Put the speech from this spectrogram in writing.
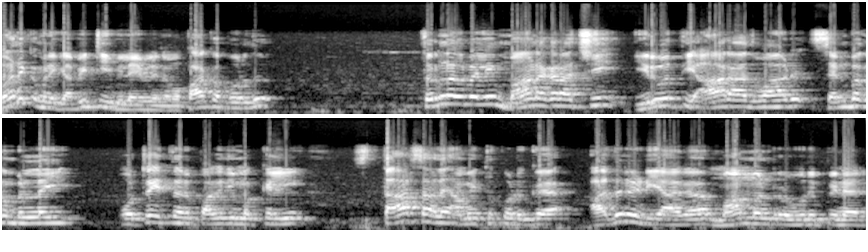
வணக்கம் இன்னைக்கு அபி டிவி லைவ்ல நம்ம பார்க்க போறது திருநெல்வேலி மாநகராட்சி இருபத்தி ஆறாவது வார்டு செண்பகம்பிள்ளை ஒற்றைத்தரு பகுதி மக்களில் ஸ்டார் சாலை அமைத்துக் கொடுக்க அதிரடியாக மாமன்ற உறுப்பினர்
